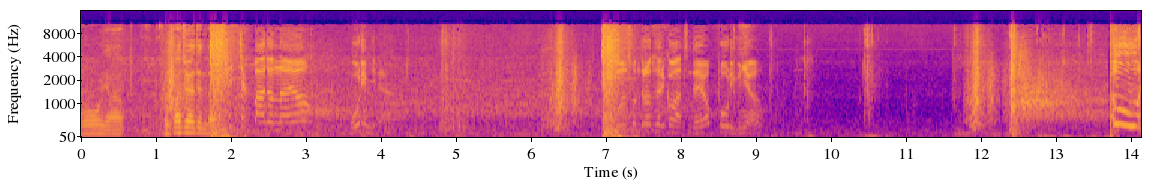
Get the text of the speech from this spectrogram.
오, 야, 공 빠져야 된다. 살짝 빠졌나요? 볼입니다. 이건 손 들어도 될 것 같은데요. 볼이군요. 어우!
